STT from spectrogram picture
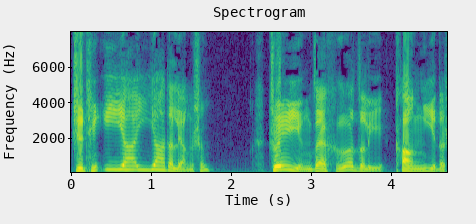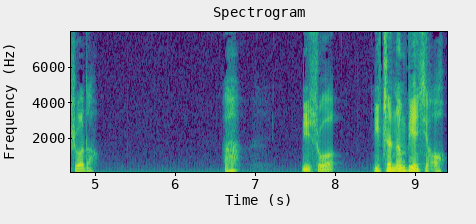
只听“咿呀咿呀”的两声，追影在盒子里抗议的说道：“啊，你说你真能变小？”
